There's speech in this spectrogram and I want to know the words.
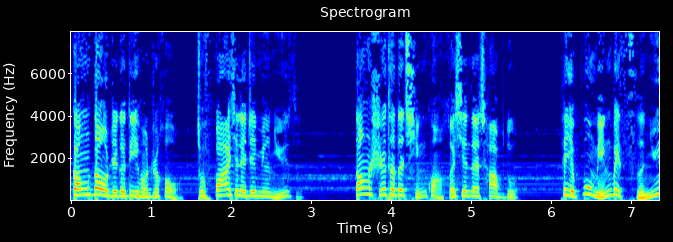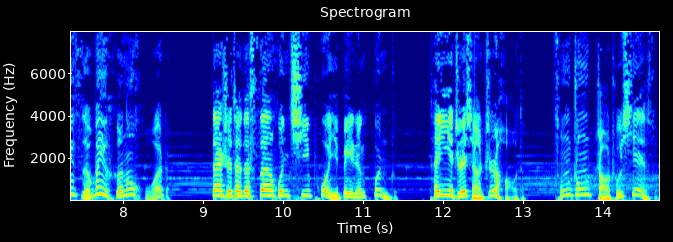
刚到这个地方之后就发现了这名女子，当时他的情况和现在差不多，他也不明白此女子为何能活着，但是他的三魂七魄已被人困住，他一直想治好她，从中找出线索。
